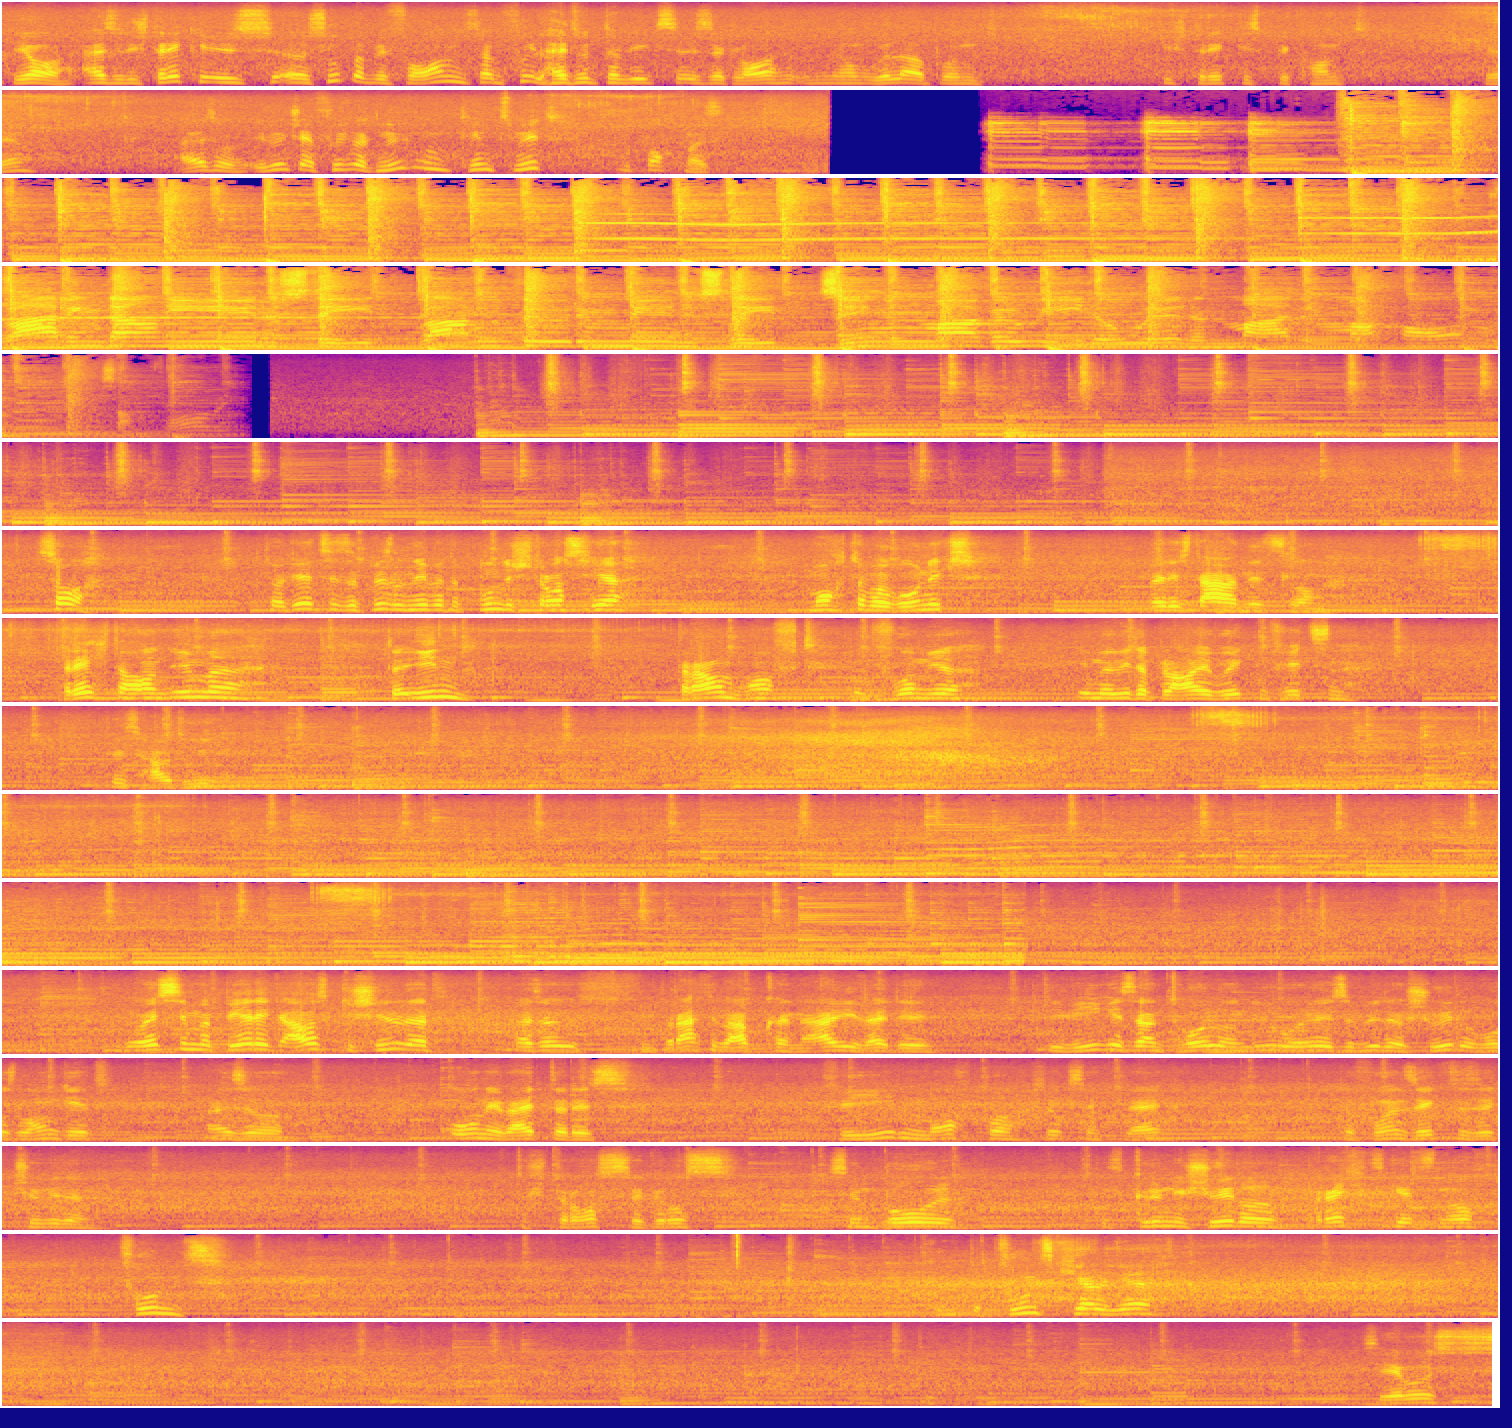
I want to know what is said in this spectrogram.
Ja, also die Strecke ist äh, super befahren, es sind viele Leute unterwegs, ist ja klar, wir haben Urlaub und die Strecke ist bekannt. Okay. Also, ich wünsche euch viel Vergnügen, kommt mit und machen wir da geht es jetzt ein bisschen neben der Bundesstraße her, macht aber gar nichts, weil das dauert nicht so lang rechter Hand immer der Inn, traumhaft und vor mir immer wieder blaue Wolkenfetzen. Das haut hin. Alles immer bärig ausgeschildert. Also ich brauche überhaupt kein Navi, weil die, die Wege sind toll und überall ist wieder ein Schild, wo es lang geht. Also ohne weiteres für jeden machbar, sag's euch gleich. Da vorne seht ihr jetzt schon wieder der Straße, ein großes Symbol, das grüne Schüttel, rechts geht es nach Pfunds. Da kommt der Pfundskerl her. Servus.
